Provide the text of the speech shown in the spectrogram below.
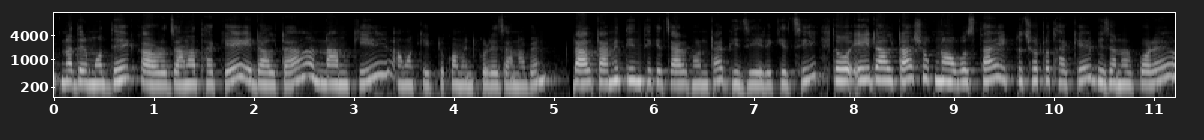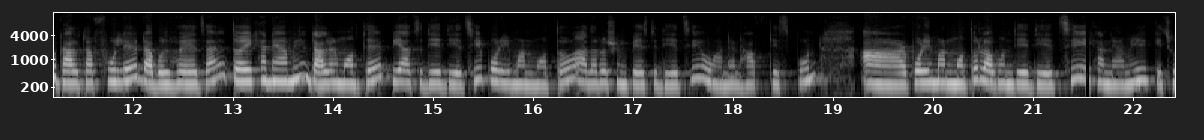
আপনাদের মধ্যে কারোর জানা থাকে এই ডালটা নাম কি, আমাকে একটু কমেন্ট করে জানাবেন। ডালটা আমি তিন থেকে চার ঘণ্টা ভিজিয়ে রেখেছি। তো এই ডালটা শুকনো অবস্থায় একটু ছোট থাকে, ভিজানোর পরে ডালটা ফুলে ডাবল হয়ে যায়। তো এখানে আমি ডালের মধ্যে পেঁয়াজ দিয়ে দিয়েছি, পরিমাণ মতো আদা, রসুন পেস্ট দিয়েছি ওয়ান অ্যান্ড হাফ টিস্পুন আর পরিমাণ মতো লবণ দিয়ে দিয়েছি। এখানে আমি কিছু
